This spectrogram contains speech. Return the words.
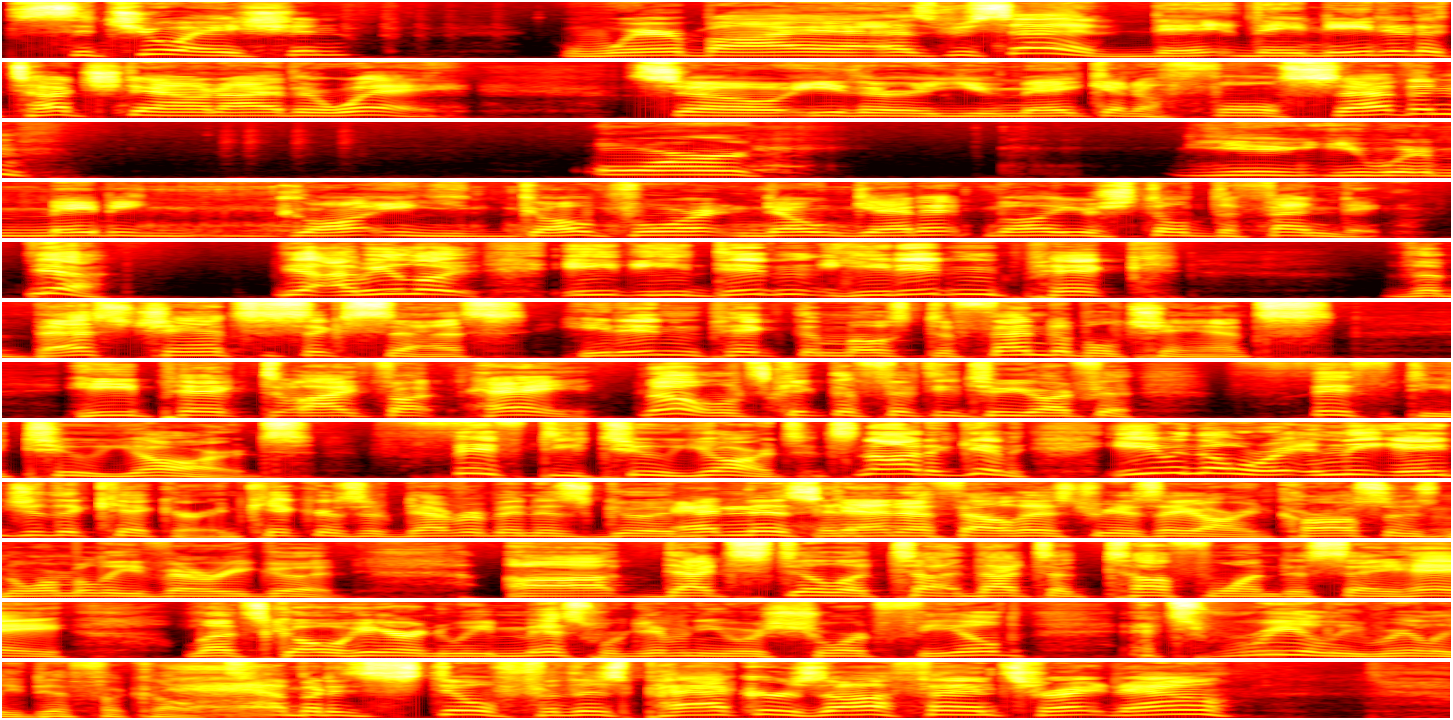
situation whereby, as we said, they, they needed a touchdown either way. So either you make it a full seven, or you you would have maybe go you go for it and don't get it while you're still defending. Yeah. Yeah. I mean, look, he, he didn't he didn't pick the best chance of success. He didn't pick the most defendable chance. He picked, I thought, hey, no, let's kick the 52 yard field. 52 yards. 52 yards. It's not a gimme. Even though we're in the age of the kicker, and kickers have never been as good in. NFL history as they are, and Carlson's normally very good. Uh, that's still a that's a tough one to say. Hey, let's go here, and we miss. We're giving you a short field. It's really really difficult. Yeah, but it's still for this Packers offense right now.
